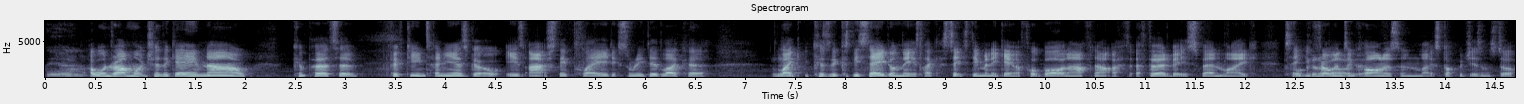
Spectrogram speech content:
Yeah. I wonder how much of the game now, compared to 15, 10 years ago, is actually played. If somebody did like a, like because because they say don't they? It's like a sixty minute game of football, and half an hour, a third of it is spent like taking throw-ins and yeah. corners and like stoppages and stuff.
